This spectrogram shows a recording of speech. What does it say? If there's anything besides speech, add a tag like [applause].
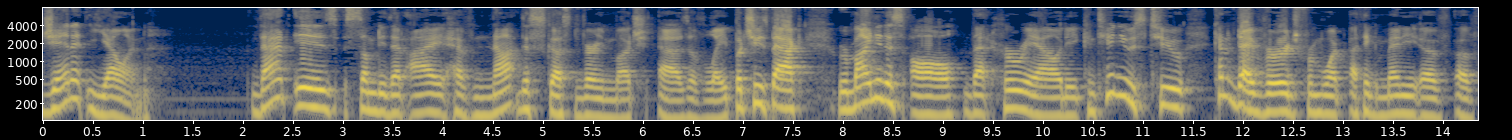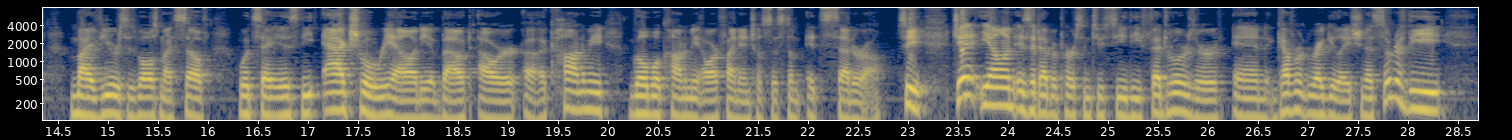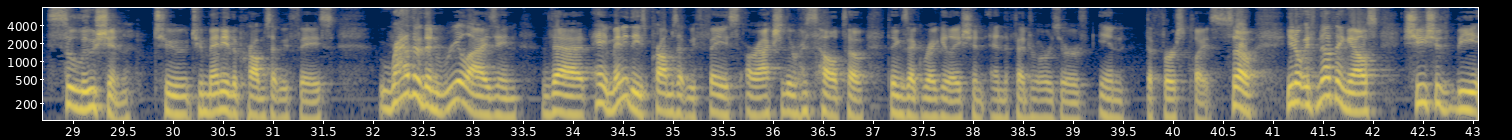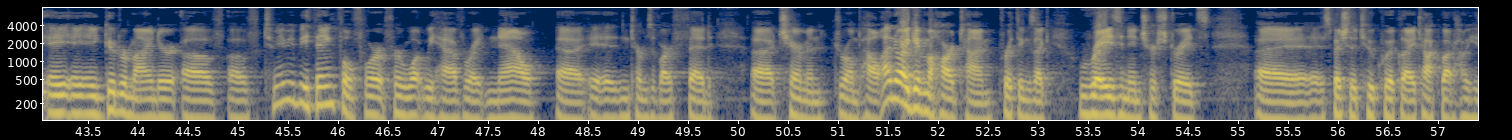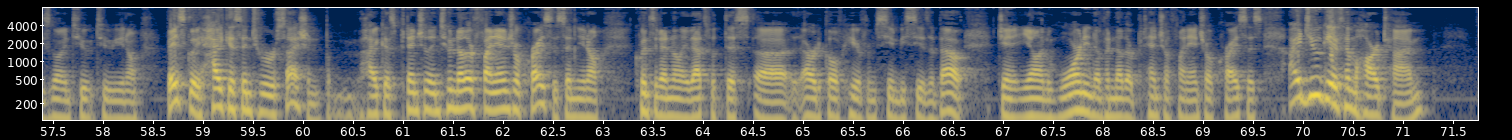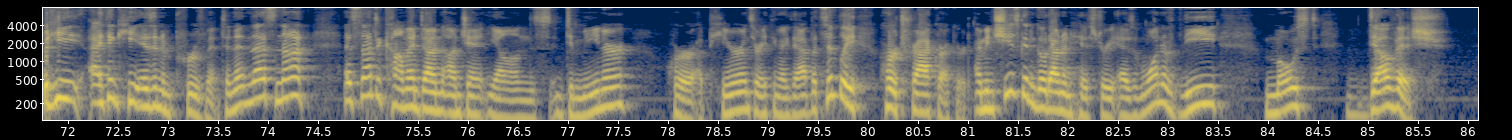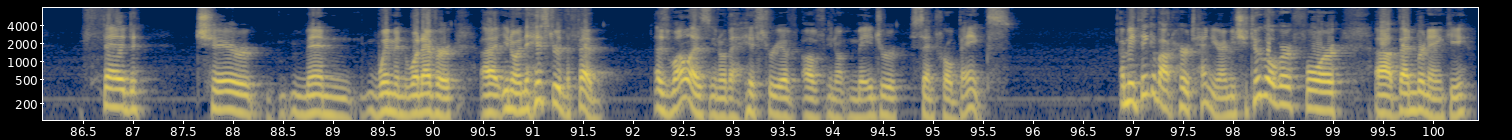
Janet Yellen. That is somebody that I have not discussed very much as of late, but she's back reminding us all that her reality continues to kind of diverge from what I think many of, of my viewers, as well as myself, would say is the actual reality about our uh, economy, global economy, our financial system, etc. See, Janet Yellen is the type of person to see the Federal Reserve and government regulation as sort of the solution to, to many of the problems that we face rather than realizing that, hey, many of these problems that we face are actually [laughs] the result of things like regulation and the Federal Reserve in the first place. So, you know, if nothing else, she should be a, a, good reminder of, of to maybe be thankful for, for what we have right now uh, in terms of our Fed uh, chairman, Jerome Powell. I know I give him a hard time for things like raising interest rates uh, especially too quickly. I talk about how he's going to, to, you know, basically hike us into a recession, hike us potentially into another financial crisis. And, you know, coincidentally, that's what this uh, article here from CNBC is about. Janet Yellen warning of another potential financial crisis. I do give him a hard time. But he, I think he is an improvement, and then that's not that's not to comment on on Janet Yellen's demeanor, her appearance, or anything like that, but simply her track record. I mean, she's going to go down in history as one of the most dovish Fed chairmen, women, whatever, uh, you know, in the history of the Fed, as well as, you know, the history of, of, you know, major central banks. I mean, think about her tenure. I mean, she took over for uh, Ben Bernanke,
